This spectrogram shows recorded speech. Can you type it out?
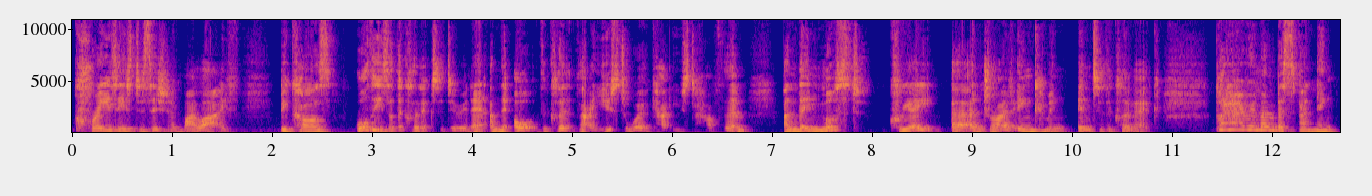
craziest decision of my life? Because all these other clinics are doing it, and the, oh, the clinic that I used to work at used to have them, and they must create uh, and drive income in, into the clinic. But I remember spending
